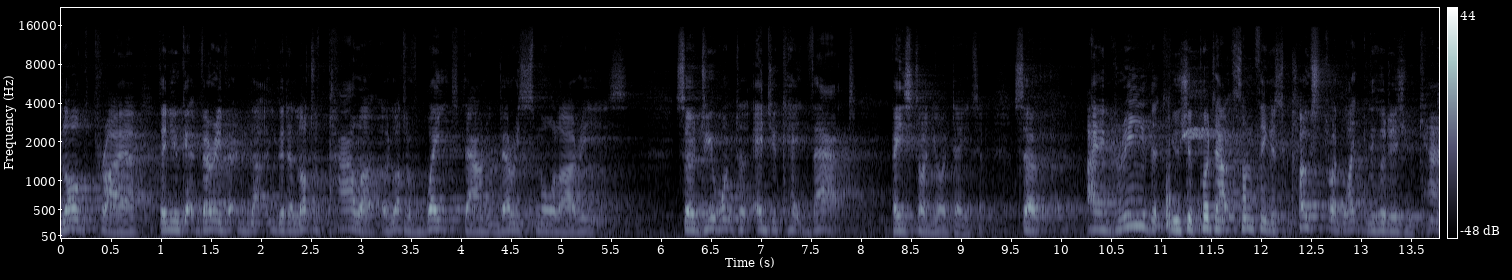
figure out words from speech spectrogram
log prior, then you get, very, you get a lot of power, a lot of weight down in very small REs. So do you want to educate that based on your data? So I agree that you should put out something as close to a likelihood as you can.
